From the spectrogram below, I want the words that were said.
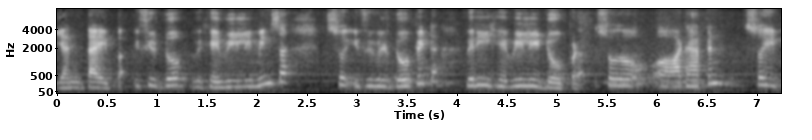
n type if you dope heavily means so if you will dope it very heavily doped. So uh, what happened? So it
